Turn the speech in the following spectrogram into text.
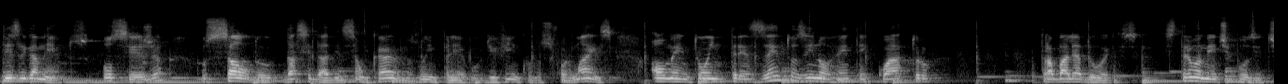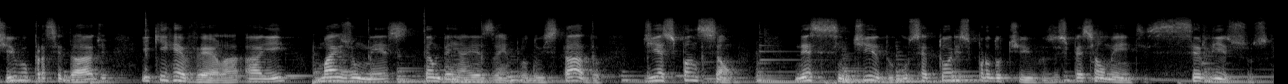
desligamentos, ou seja, o saldo da cidade de São Carlos no emprego de vínculos formais aumentou em 394 trabalhadores, extremamente positivo para a cidade e que revela aí mais um mês, também a exemplo do Estado, de expansão. Nesse sentido, os setores produtivos, especialmente serviços,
